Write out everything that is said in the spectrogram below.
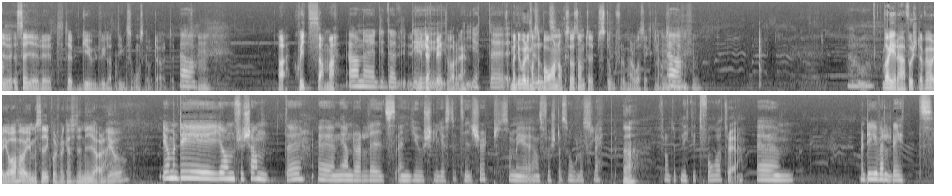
skriver, säger att typ Gud vill att din son ska vara död typ. Ja. Mm. Ja, skitsamma. Ja, nej, det där Det är deppigt var det. Jätte Men det var det en massa barn också som typ stod för de här åsikterna. också. Ja. ja. Vad är det här första vi hör? Jag hör ju musik fortfarande, kanske inte ni gör? Jo, Ja men det är John Frusciante, eh, Neanderthal Lades and Usually Just a T-shirt, som är hans första solosläpp Ja. från typ 92 tror jag. Ehm, men det är väldigt,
